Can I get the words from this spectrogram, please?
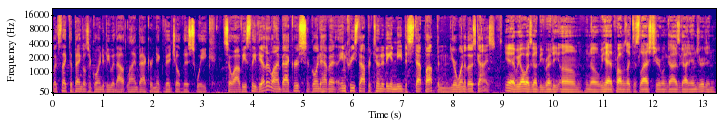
Looks like the Bengals are going to be without linebacker Nick Vigil this week. So obviously, the other linebackers are going to have an increased opportunity and need to step up, and you're one of those guys. Yeah, we always got to be ready. Um, you know, we had problems like this last year when guys got injured, and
